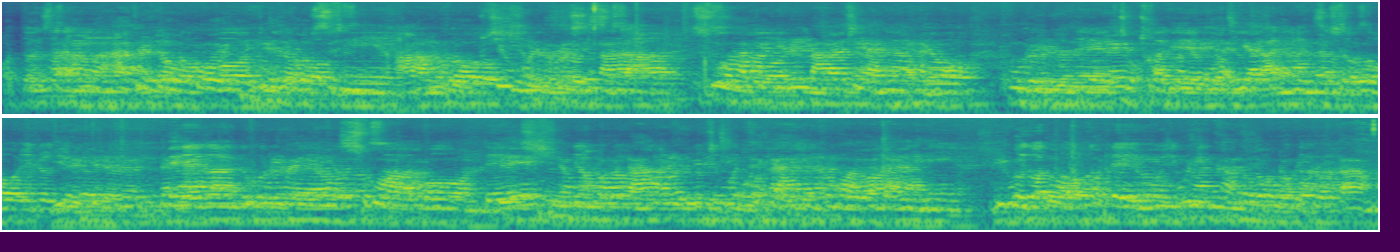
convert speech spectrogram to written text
어떤 사람은 아들도 없고 형제도 없으니 아무도 없이 홀로 있으나 수하기를 맞지 아니하여 그를 눈에 족하게 보지 아니하면서도 이르기를 내가 누구를 위하여 수고하고 내 신령으로 남을 이루지 못하게 하려고 하나니 이것도 헛되이 무익한 도로로다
